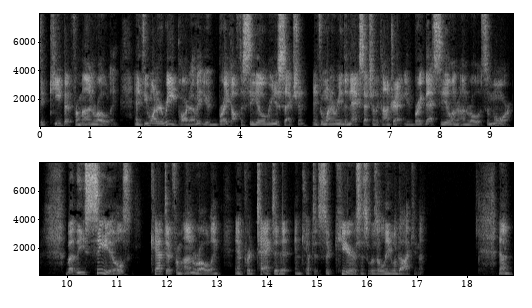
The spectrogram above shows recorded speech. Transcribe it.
to keep it from unrolling. And if you wanted to read part of it, you'd break off the seal, read a section. And if you want to read the next section of the contract, you'd break that seal and unroll it some more. But these seals kept it from unrolling and protected it and kept it secure since it was a legal document. Now,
